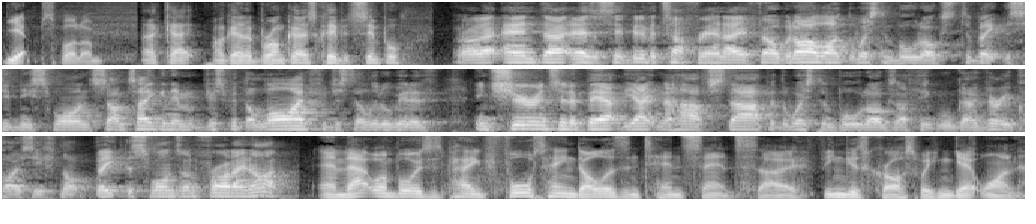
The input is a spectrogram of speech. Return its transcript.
yep. Spot on. Okay, I'll go to Broncos. Keep it simple. Right, and uh, as I said, a bit of a tough round AFL, but I like the Western Bulldogs to beat the Sydney Swans, so I'm taking them just with the line for just a little bit of insurance at about the eight and a half start. But the Western Bulldogs, I think, will go very close, if not beat the Swans on Friday night. And that one, boys, is paying fourteen dollars and ten cents. So fingers crossed we can get one.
